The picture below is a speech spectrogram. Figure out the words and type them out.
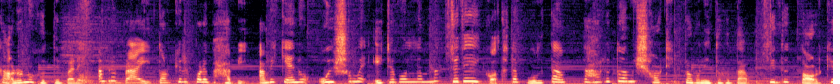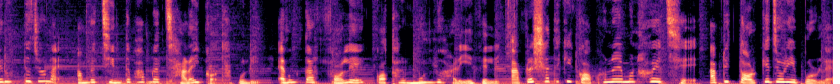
কারণও হতে পারে। আমরা প্রায় তর্কের পরে ভাবি, আমি কেন ওই সময় এটা বললাম না? যদি এই কথাটা বলতাম, তাহলে তো আমি সঠিক প্রমাণিত হতাম। কিন্তু তর্কের উত্তেজনায় আমরা চিন্তা ভাবনা ছাড়াই কথা বলি এবং তার ফলে কথার মূল্য হারিয়ে ফেলি। আপনার সাথে কি কখনো এমন হয়েছে? আপনি তর্কে জড়িয়ে পড়লেন,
